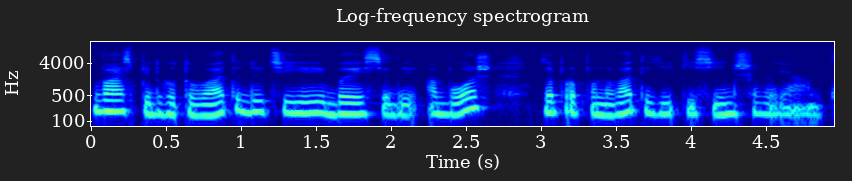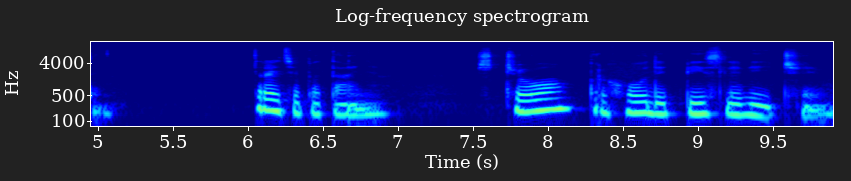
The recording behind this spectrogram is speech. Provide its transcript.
вас підготувати до цієї бесіди, або ж запропонувати якісь інші варіанти. Третє питання. Що приходить після відчаю?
